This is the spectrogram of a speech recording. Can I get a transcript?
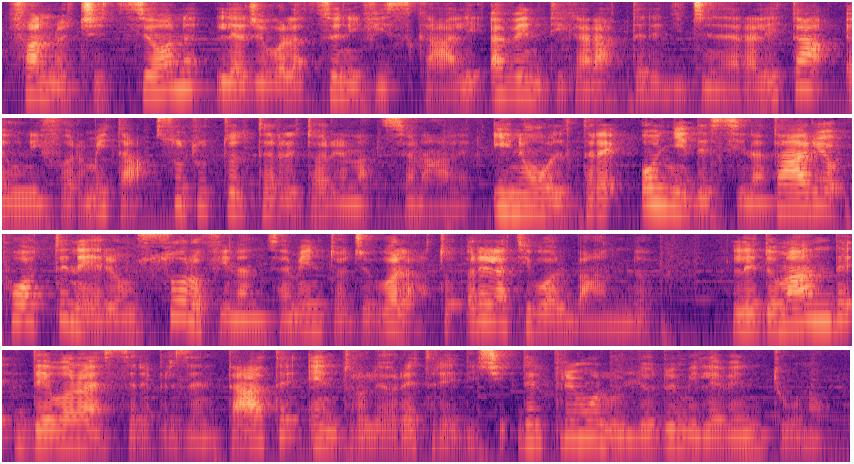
Fanno eccezione le agevolazioni fiscali aventi carattere di generalità e uniformità su tutto il territorio nazionale. Inoltre, ogni destinatario può ottenere un solo finanziamento agevolato relativo al bando. Le domande devono essere presentate entro le ore 13 del 1 luglio 2021.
